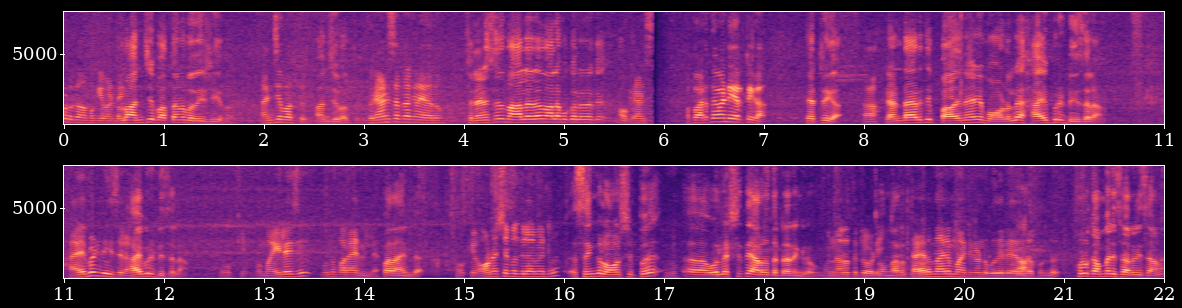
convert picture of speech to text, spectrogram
കൊടുക്കാം നമുക്ക് ഈ വണ്ടി? നമ്മൾ അഞ്ച് പത്താണ് പ്രതീക്ഷിക്കുന്നത്. അഞ്ച് പത്ത്? അഞ്ച് പത്ത്. ഫിനാൻസ് അപ്പോൾ എങ്ങനെ കയറും ഫിനാൻസ് നാലര നാല് മുക്കാലൊക്കെ നോക്കാം. ഫിനാൻസ് അപ്പോൾ അടുത്ത വണ്ടി ഇരട്ടിക. എർട്ടിക ആ. രണ്ടായിരത്തി പതിനേഴ് മോഡൽ ഹൈബ്രിഡ് ഡീസലാണ്. ഹൈബ്രിഡ് ഡീസലാണ് ഹൈബ്രിഡ് ഡീസലാണ് ഓക്കെ അപ്പോൾ മൈലേജ് ഒന്നും പറയാനില്ല. പറയാനില്ല. Okay ownership kilometre single ownership ഒരു ലക്ഷത്തി അറുപത്തെട്ടായിരം കിലോമീറ്റർ ഒന്നറുപത്തെട്ട് ഓടി. മാറ്റിയിട്ടുണ്ട്. പുതിയ ഫുൾ കമ്പനി സർവീസാണ്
